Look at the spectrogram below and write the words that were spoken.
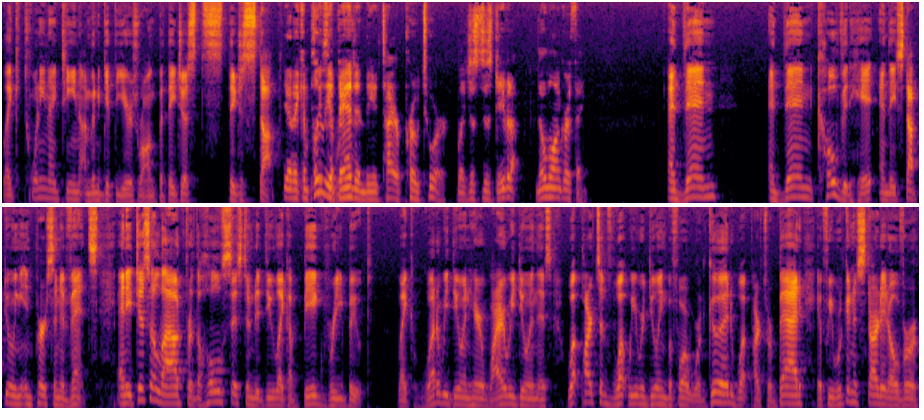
like 2019, I'm going to get the years wrong, but they just they just stopped. Yeah, they completely they said, abandoned the entire pro tour. Like just just gave it up. No longer a thing. And then and then COVID hit and they stopped doing in-person events. And it just allowed for the whole system to do like a big reboot. Like, what are we doing here? Why are we doing this? What parts of what we were doing before were good? What parts were bad? If we were going to start it over,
